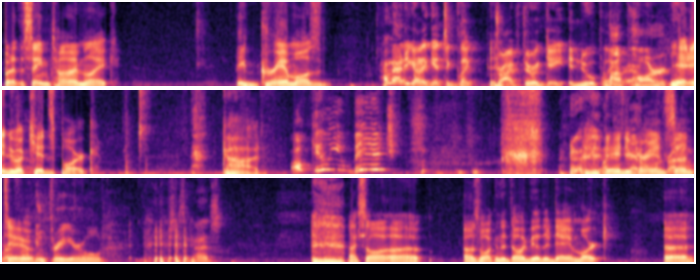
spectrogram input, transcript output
But at the same time, like, Big grandma's How mad you gotta get to like drive through a gate into a my playground? part. yeah into a kids park. God, I'll kill you, bitch. and your grandson too. Fucking three year old. Nuts. I saw. uh I was walking the dog the other day, and Mark uh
